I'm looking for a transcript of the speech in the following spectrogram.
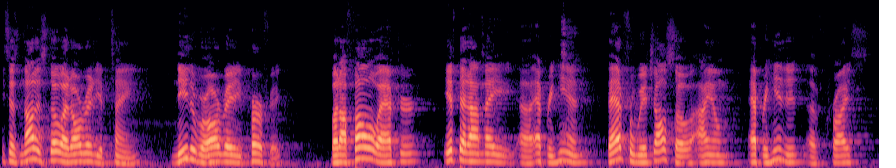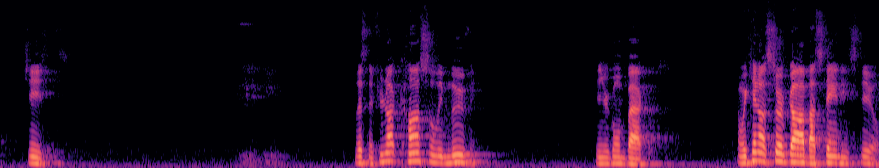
He says, Not as though I'd already obtained, neither were already perfect, but I follow after, if that I may uh, apprehend that for which also I am apprehended of Christ Jesus. Listen, if you're not constantly moving, then you're going backwards. And we cannot serve God by standing still.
